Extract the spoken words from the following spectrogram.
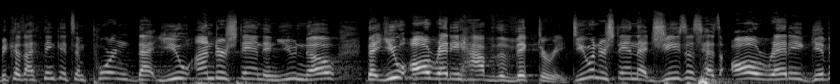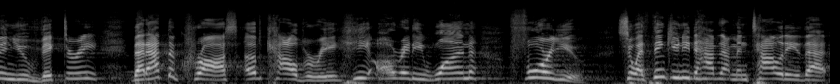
because I think it's important that you understand and you know that you already have the victory. Do you understand that Jesus has already given you victory? That at the cross of Calvary, he already won for you. So I think you need to have that mentality that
